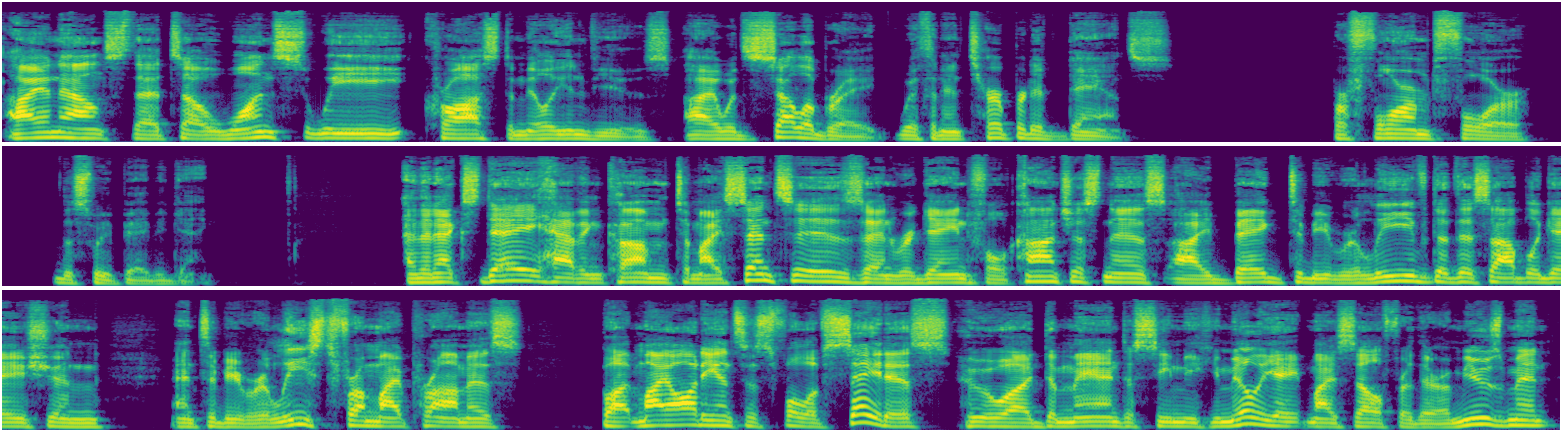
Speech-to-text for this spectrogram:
I announced that uh, once we crossed a million views, I would celebrate with an interpretive dance performed for the Sweet Baby Gang. And the next day, having come to my senses and regained full consciousness, I begged to be relieved of this obligation and to be released from my promise. But my audience is full of sadists who uh, demand to see me humiliate myself for their amusement,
